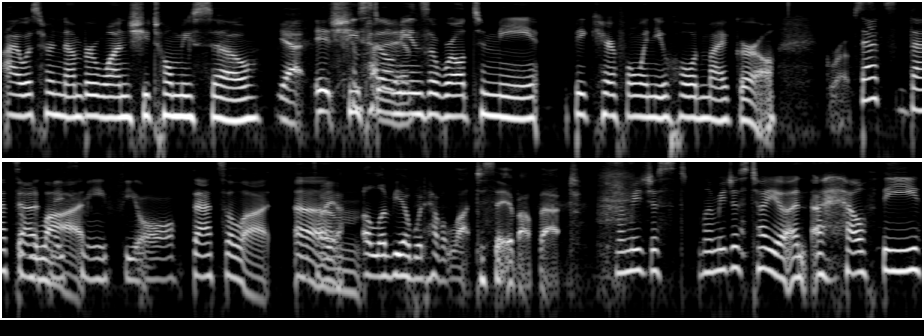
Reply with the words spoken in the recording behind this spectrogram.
I was her number one. She told me so. Yeah, it, She still means the world to me. Be careful when you hold my girl. gross. That's that's that a lot. makes me feel. That's a lot. Um, Olivia would have a lot to say about that. let me just let me just tell you, an, a healthy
